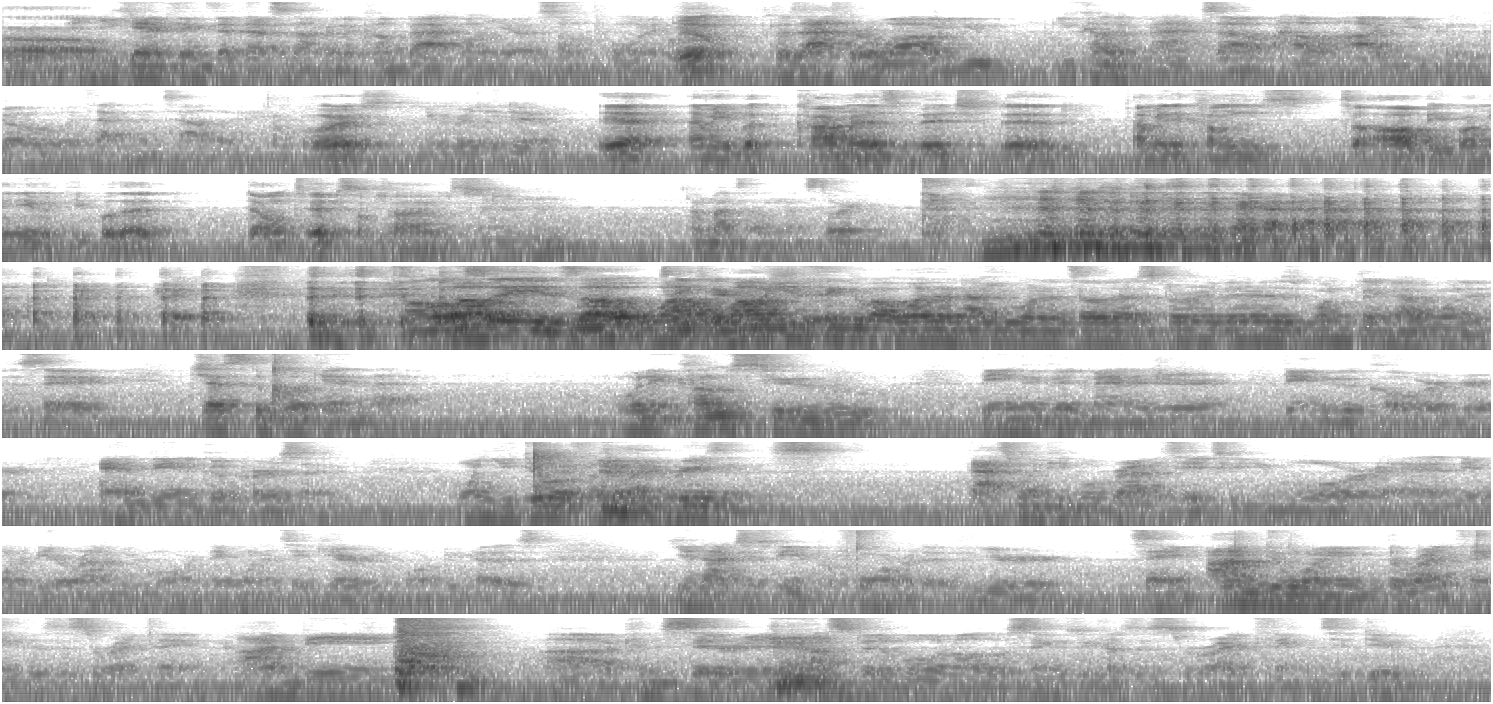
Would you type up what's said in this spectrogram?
Um, and you can't think that that's not going to come back on you at some point. yeah, Because after a while, you you kind of max out how high you can go with that mentality. of course. You really do. Yeah, I mean, but karma is a bitch. Uh, I mean, it comes to all people. I mean, even people that don't tip sometimes. I'm not telling that story. All I'll say is, well, uh, take while, care while of you shit. think about whether or not you want to tell that story, there is one thing I wanted to say, just to bookend that. When it comes to being a good manager, being a good coworker, and being a good person, when you do it for the right reasons, that's when people gravitate to you more and they want to be around you more and they want to take care of you more because you're not just being performative. You're saying, I'm doing the right thing because it's the right thing. I'm being uh, considerate, and hospitable, and all those things because it's the right thing to do.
